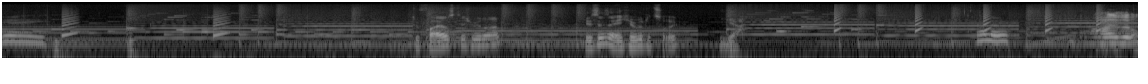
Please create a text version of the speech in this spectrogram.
Yay. Du feierst dich wieder ab? Hier sind sie eigentlich hier wieder zurück? Ja. Hallo. Also,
